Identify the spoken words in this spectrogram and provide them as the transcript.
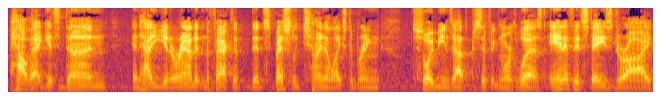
how that gets done and how you get around it, and the fact that, that especially China likes to bring soybeans out the Pacific Northwest, and if it stays dry,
